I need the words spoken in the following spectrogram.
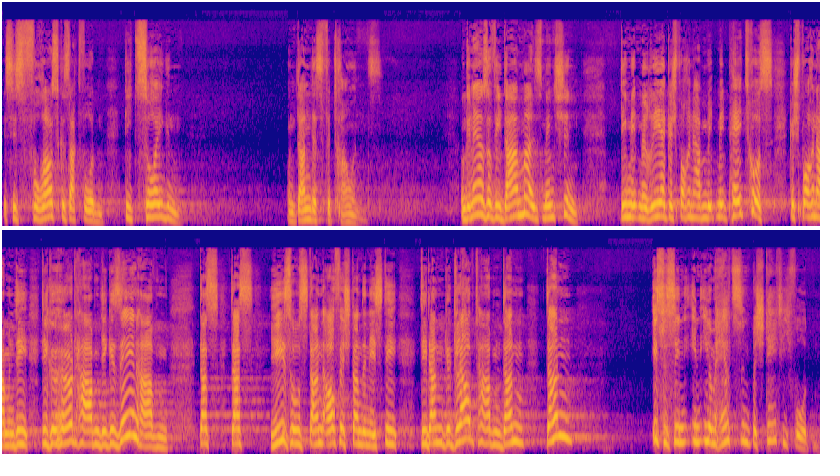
Es ist vorausgesagt worden, die Zeugen und dann des Vertrauens. Und genauso wie damals Menschen, die mit Maria gesprochen haben, mit, mit Petrus gesprochen haben, die, die gehört haben, die gesehen haben, dass, dass Jesus dann auferstanden ist, die, die dann geglaubt haben, dann, dann ist es in, in ihrem Herzen bestätigt worden.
